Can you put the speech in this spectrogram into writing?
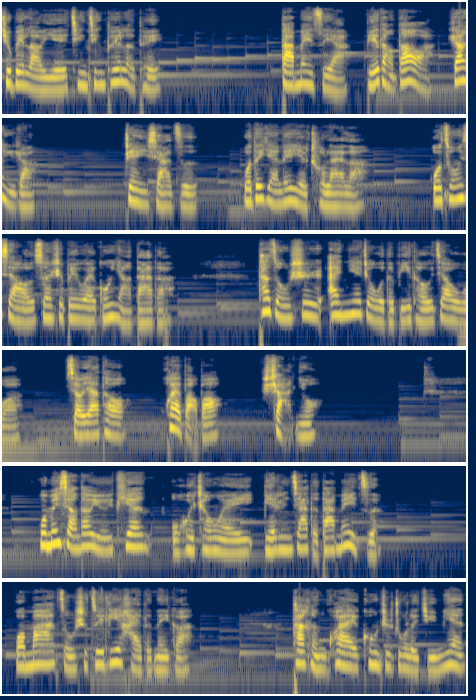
就被老爷轻轻推了推：“大妹子呀，别挡道啊，让一让。”这一下子，我的眼泪也出来了。我从小算是被外公养大的，他总是爱捏着我的鼻头叫我“小丫头”“坏宝宝”“傻妞”。我没想到有一天。我会成为别人家的大妹子，我妈总是最厉害的那个。她很快控制住了局面，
